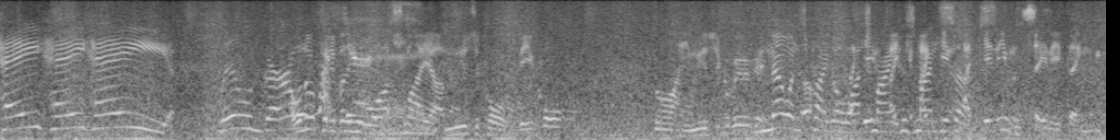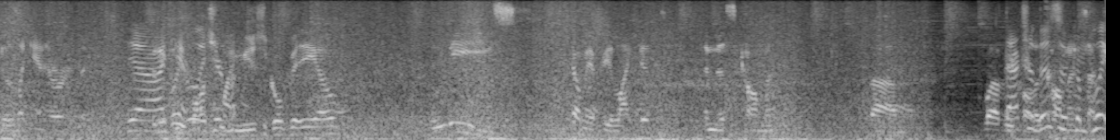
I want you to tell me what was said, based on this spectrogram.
Hey, hey, hey. Little girl. I wonder if anybody who watched my uh, musical vehicle. My musical vehicle. No one's probably gonna watch mine I 'cause can't- mine I can't, I can't even say anything because I can't hear anything. Yeah, I can't really hear my musical video, please tell me if you liked it in this comment. Um, whatever you Actually, call it, this is a completely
